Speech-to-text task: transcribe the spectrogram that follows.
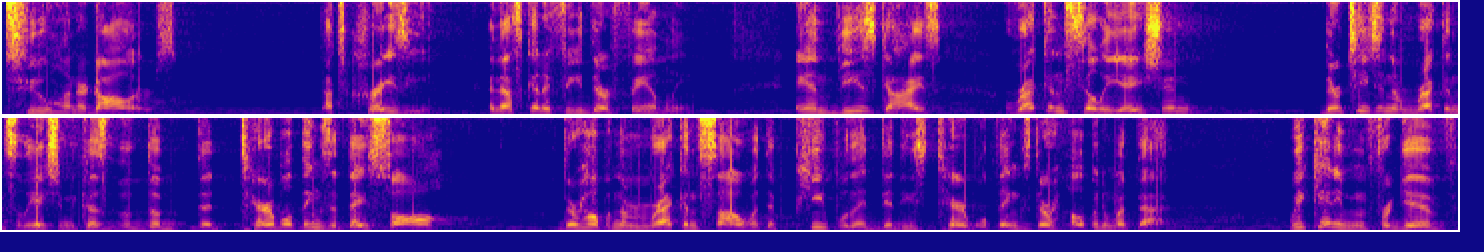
$200. That's crazy. And that's going to feed their family. And these guys, reconciliation, they're teaching them reconciliation because the, the, the terrible things that they saw, they're helping them reconcile with the people that did these terrible things. They're helping them with that. We can't even forgive,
